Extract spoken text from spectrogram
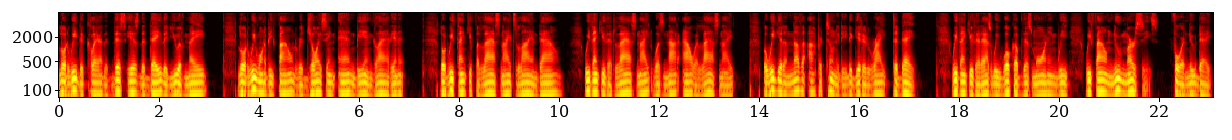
Lord, we declare that this is the day that you have made. Lord, we want to be found rejoicing and being glad in it. Lord, we thank you for last night's lying down. We thank you that last night was not our last night, but we get another opportunity to get it right today. We thank you that as we woke up this morning, we, we found new mercies for a new day.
